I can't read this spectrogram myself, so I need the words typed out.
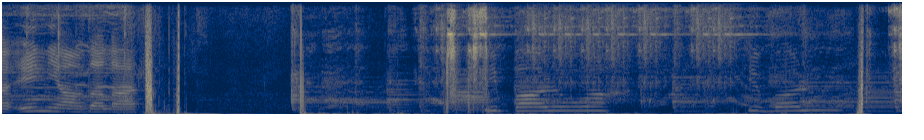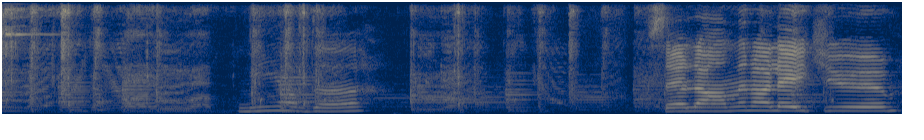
Ha, en iyi adalar. Ibarua. Ibarua. Ne ada? Selamun aleyküm.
